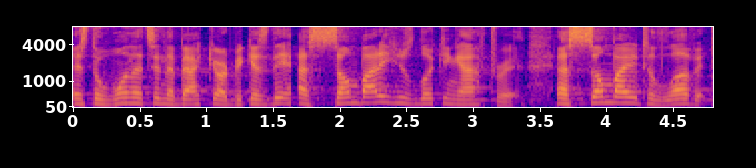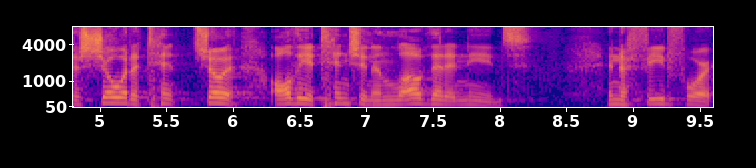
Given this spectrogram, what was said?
is the one that's in the backyard because it has somebody who's looking after it, it has somebody to love it, to show it, atten- show it all the attention and love that it needs, and to feed for it,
